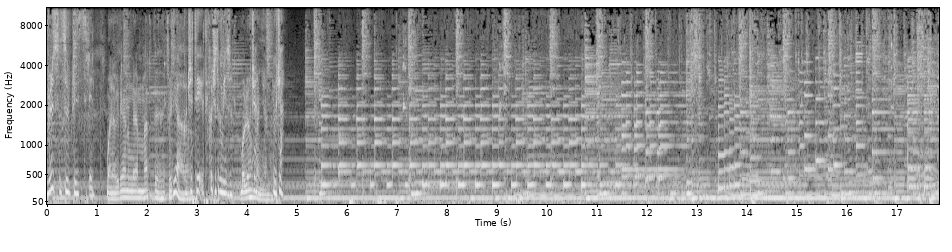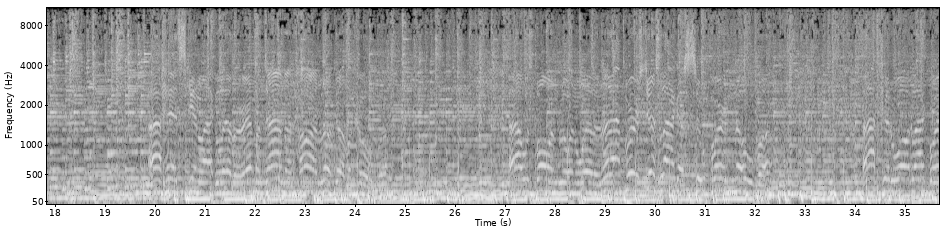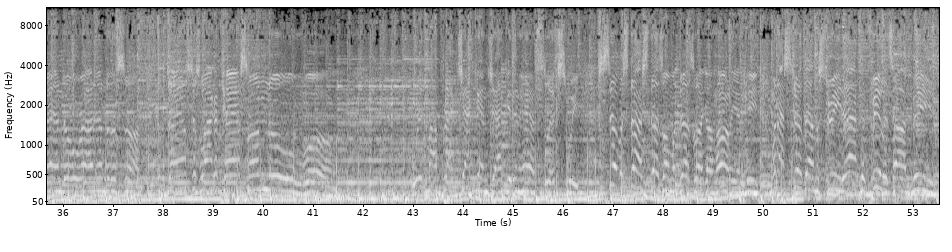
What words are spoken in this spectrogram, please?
Bruce Springsteen. Bueno, que tengan un gran martes de feriado. Escucha este, escucha este comienzo. Volvemos mañana. Escucha.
